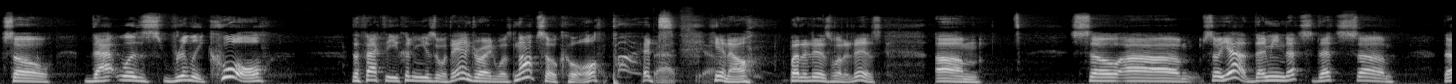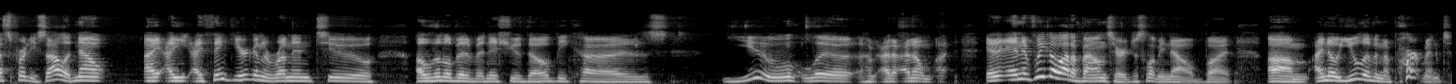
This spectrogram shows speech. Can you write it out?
So that was really cool. The fact that you couldn't use it with android was not so cool but yeah. you know but it is what it is. Um so um so yeah i mean that's that's um that's pretty solid. Now i i, I think you're going to run into a little bit of an issue though because you live. I, don't- I don't. I, and, and if we go out of bounds here, just let me know. But um, I know you live in an apartment,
